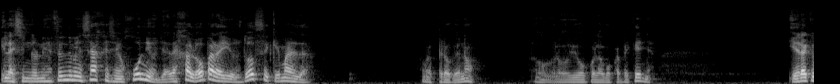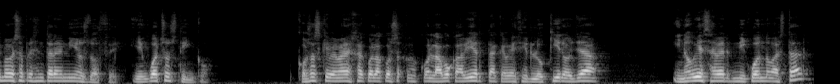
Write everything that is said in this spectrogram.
Y la sincronización de mensajes en junio, ya déjalo para ellos 12, ¿qué más da? Espero que no. Lo digo con la boca pequeña. ¿Y ahora que me vas a presentar en iOS 12 y en WatchOS 5? Cosas que me va a dejar con la, con la boca abierta, que voy a decir lo quiero ya y no voy a saber ni cuándo va a estar.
